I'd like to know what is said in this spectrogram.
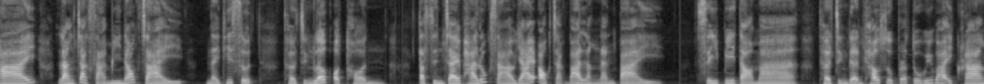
ท้ายหลังจากสามีนอกใจ ในที่สุด เธอจึงเลิกอดทน ตัดสินใจพาลูกสาวย้ายออกจากบ้านหลังนั้นไป 4 ปีต่อมา เธอจึงเดินเข้าสู่ประตูวิวาอีกครั้ง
